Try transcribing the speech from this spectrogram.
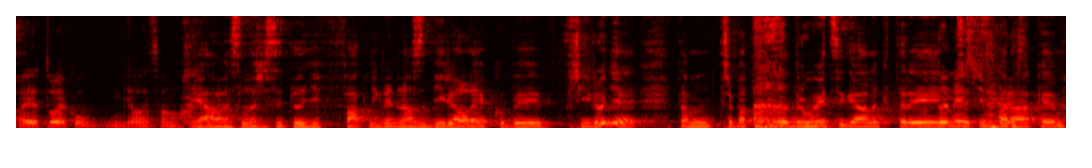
A je to jako umělec, ano. Já myslím, že si ty lidi fakt někdy nazbírali jakoby v přírodě. Tam třeba ten druhý cigán, který ten před tím barákem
